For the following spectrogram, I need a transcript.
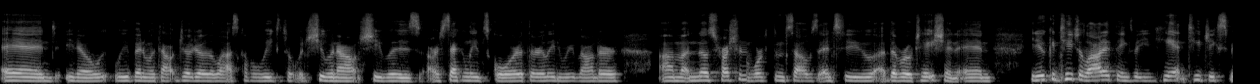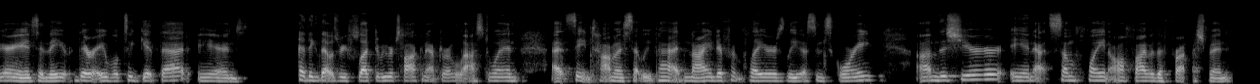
And, you know, we've been without JoJo the last couple weeks, but when she went out, she was our second lead scorer, third lead rebounder. Um, and those freshmen worked themselves into uh, the rotation. And, you know, you can teach a lot of things, but you can't teach experience. And they, they're able to get that. And I think that was reflected. We were talking after our last win at St. Thomas that we've had nine different players lead us in scoring um, this year, and at some point, all five of the freshmen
